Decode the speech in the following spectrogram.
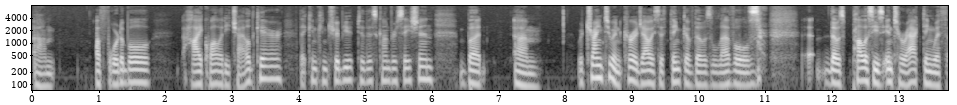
um, affordable, high quality childcare that can contribute to this conversation. But um, we're trying to encourage always to think of those levels, uh, those policies interacting with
